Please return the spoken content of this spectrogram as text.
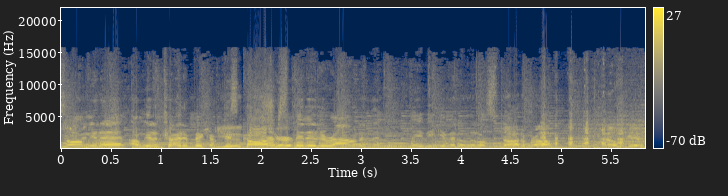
So I'm gonna I'm gonna try to pick up You- this car, sure. spin it around, and then maybe give it a little spin. Not a problem. Sounds good.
